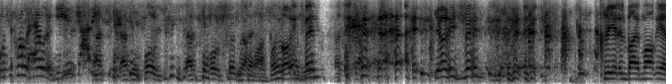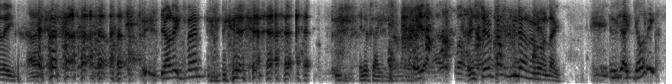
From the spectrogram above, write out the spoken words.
What's it called? Helen. That's a full. That's a full trim. That one. Orange Vin. The Orange Vin. Created by Mark Haley. Orange Vin. It looks like It's still costing everyone like. It looks like Johnny.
